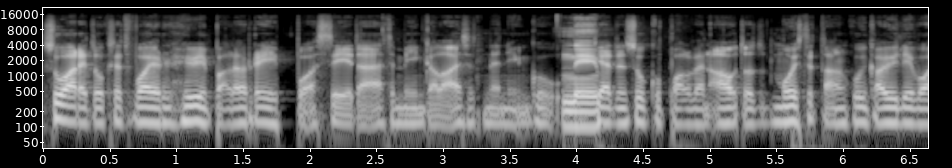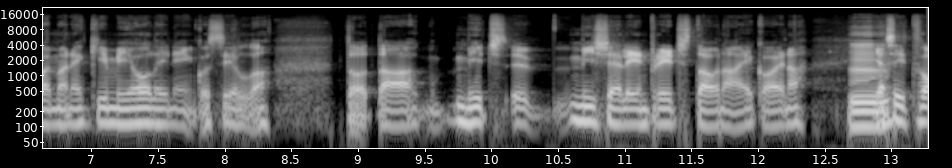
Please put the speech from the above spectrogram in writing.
suoritukset voi hyvin paljon riippua siitä, että minkälaiset ne niin kuin niin. tietyn sukupolven autot, muistetaan kuinka ylivoimainen Kimi oli niin kuin silloin tota, Mitch, Michelin Bridgestone-aikoina, mm. ja sitten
